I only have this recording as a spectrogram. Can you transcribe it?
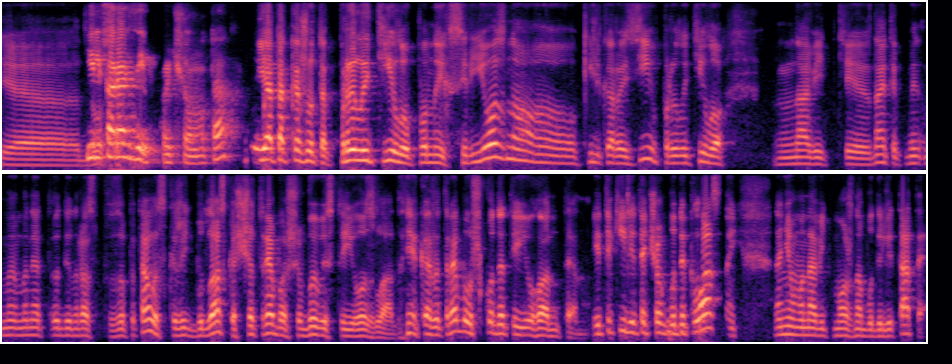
е, Кілька досить- разів, причому, так? Я так кажу, так прилетіло по них серйозно е, кілька разів. Прилетіло навіть, е, знаєте, мене один раз запитали: скажіть, будь ласка, що треба, щоб вивести його з ладу? Я кажу, треба ушкодити його антенну. І такий літачок буде класний, на ньому навіть можна буде літати,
